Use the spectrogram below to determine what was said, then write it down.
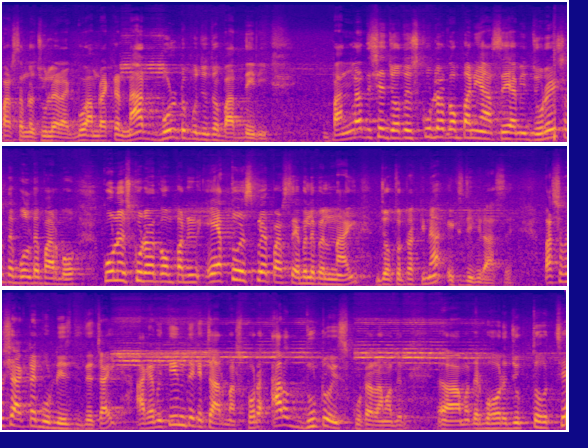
পার্টস আমরা ঝুলে রাখব। আমরা একটা নাট বোল্ট পর্যন্ত বাদ দিইনি বাংলাদেশে যত স্কুটার কোম্পানি আছে, আমি জোরের সাথে বলতে পারব, কোন স্কুটার কোম্পানির এত স্পেয়ার পার্টস অ্যাভেলেবেল নাই, যতটা কিনা এক্স ডিবির আছে। পাশাপাশি একটা গুড নিউজ দিতে চাই, আগামী তিন থেকে চার মাস পরে আরও দুটো স্কুটার আমাদের আমাদের বহরে যুক্ত হচ্ছে।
